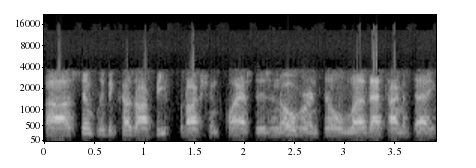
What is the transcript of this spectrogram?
uh, simply because our beef production class isn't over until uh, that time of day.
